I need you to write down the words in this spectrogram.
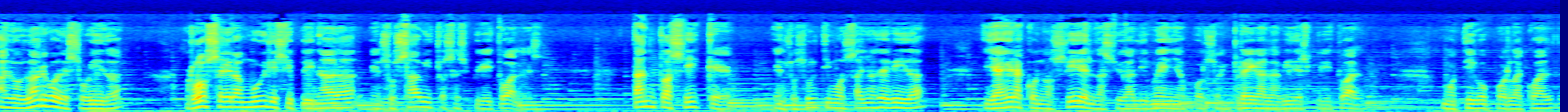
A lo largo de su vida, Rosa era muy disciplinada en sus hábitos espirituales, tanto así que en sus últimos años de vida ya era conocida en la ciudad limeña por su entrega a la vida espiritual motivo por la cual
